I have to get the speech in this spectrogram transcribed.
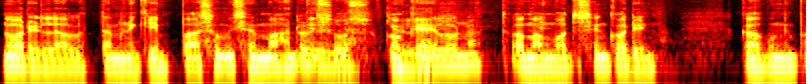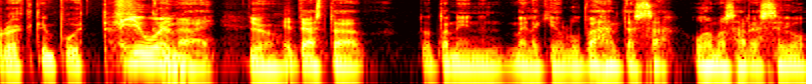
nuorille ollut tämmöinen kimppa-asumisen mahdollisuus kyllä, kokeiluna kyllä. omanmuotoisen kodin kaupungin projektin puitteissa. Juuri näin. Joo. Ja tästä tota niin, meilläkin on ollut vähän tässä ohjelmasarjassa jo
